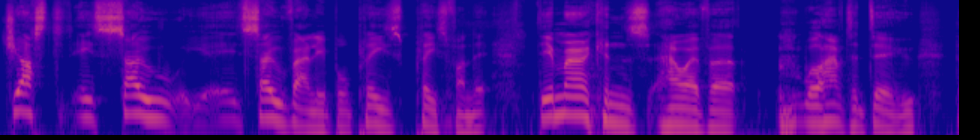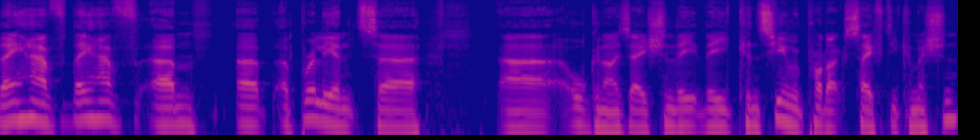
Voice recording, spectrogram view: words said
just it's so it's so valuable. Please please fund it. The Americans, however, will have to do. They have they have um, a, a brilliant uh, uh, organization, the the Consumer Product Safety Commission.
